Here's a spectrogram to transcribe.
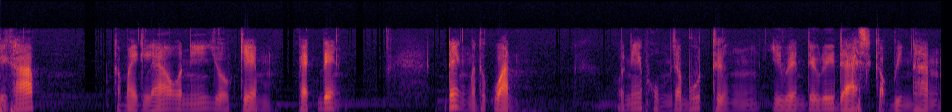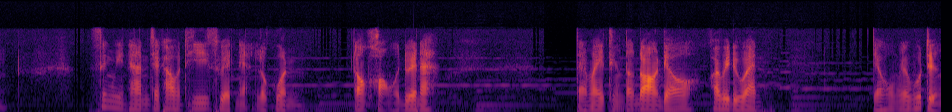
ดีครับ กลับมาอีกแล้ววันนี้อยู่เกมแพ็กเด้ง เด้งมาทุกวัน วันนี้ผมจะพูดถึง Event Daily Dash กับ Win Hunt ซึ่ง Win Hunt จะเข้าที่สวีดเนี่ยเราควรดองของไว้ด้วยนะ แต่ทำไมถึงต้องดองเดี๋ยวค่อยไปดูกัน เดี๋ยวผมจะพูดถึง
